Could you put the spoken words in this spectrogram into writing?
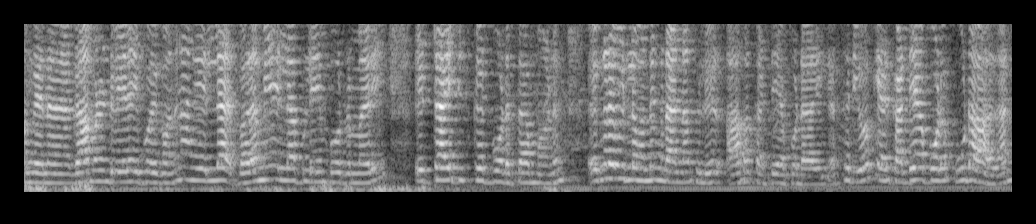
அங்கே அங்க கவர்மெண்ட் வேலைக்கு போய் வந்து நாங்க எல்லா பலமே எல்லா பிள்ளையும் போடுற மாதிரி டைட் ஸ்கர்ட் போடத்தான் மனும் எங்களோட வீட்டுல வந்து எங்கள் அண்ணா சொல்லுவார் ஆக கட்டையா போடாதீங்க. சரி ஓகே அது கட்டையா போடக்கூடாதான்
